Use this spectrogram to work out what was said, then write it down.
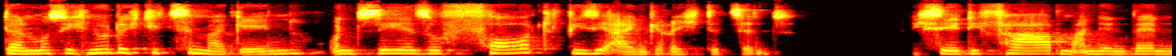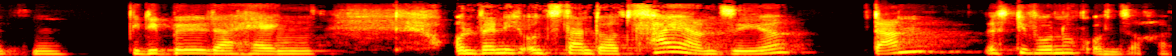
dann muss ich nur durch die Zimmer gehen und sehe sofort, wie sie eingerichtet sind. Ich sehe die Farben an den Wänden, wie die Bilder hängen. Und wenn ich uns dann dort feiern sehe, dann ist die Wohnung unsere.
